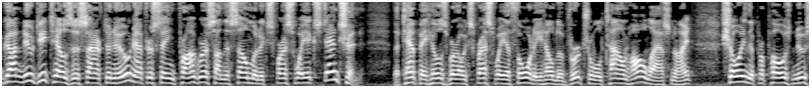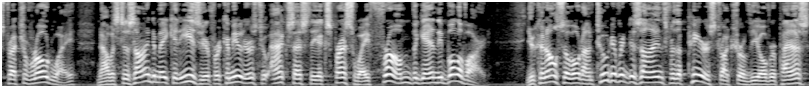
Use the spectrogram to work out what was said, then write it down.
got new details this afternoon after seeing progress on the Selmon Expressway extension. The Tampa Hillsborough Expressway Authority held a virtual town hall last night showing the proposed new stretch of roadway. Now it's designed to make it easier for commuters to access the expressway from the Gandy Boulevard. You can also vote on two different designs for the pier structure of the overpass,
